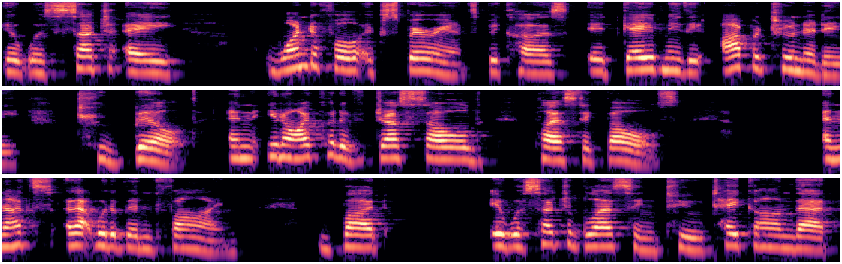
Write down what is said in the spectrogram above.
it was such a wonderful experience because it gave me the opportunity to build. And you know, I could have just sold plastic bowls and that's that would have been fine. But it was such a blessing to take on that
